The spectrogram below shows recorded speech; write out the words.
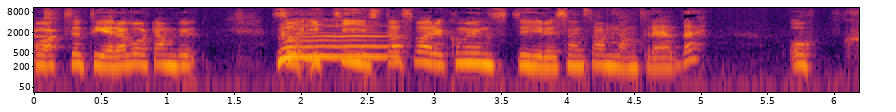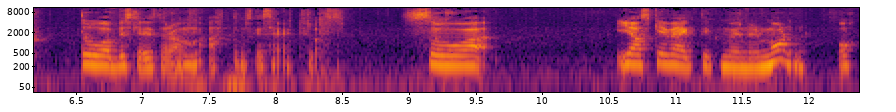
Och acceptera vårt anbud. Så i tisdags var det kommunstyrelsens sammanträde och då beslutade de att de ska sälja till oss. Så jag ska iväg till kommunen imorgon och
